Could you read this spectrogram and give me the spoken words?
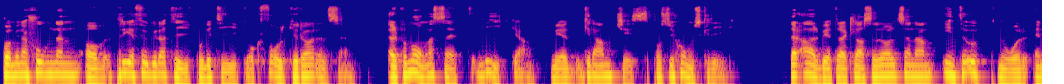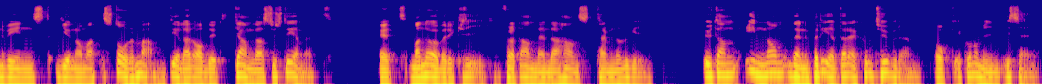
Kombinationen av prefigurativ politik och folkrörelse är på många sätt lika med Gramscis positionskrig, där arbetarklassrörelserna inte uppnår en vinst genom att storma delar av det gamla systemet, ett manöverkrig för att använda hans terminologi, utan inom den bredare kulturen och ekonomin i sig.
